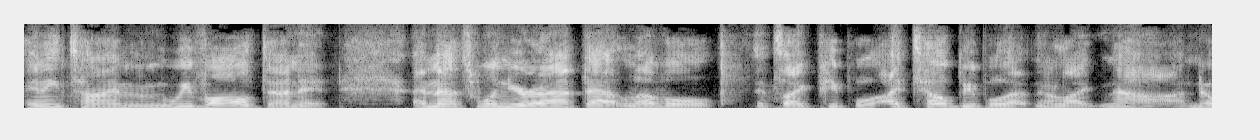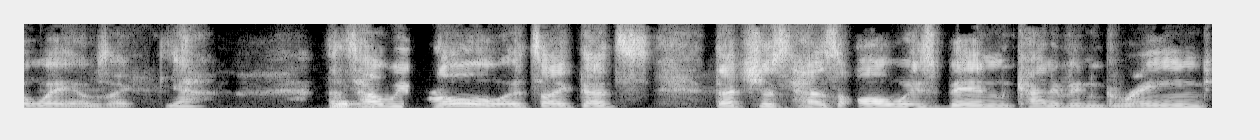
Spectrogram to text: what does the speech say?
anytime and we've all done it. And that's when you're at that level it's like people i tell people that and they're like nah no way. I was like yeah. That's how we roll. It's like that's that just has always been kind of ingrained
